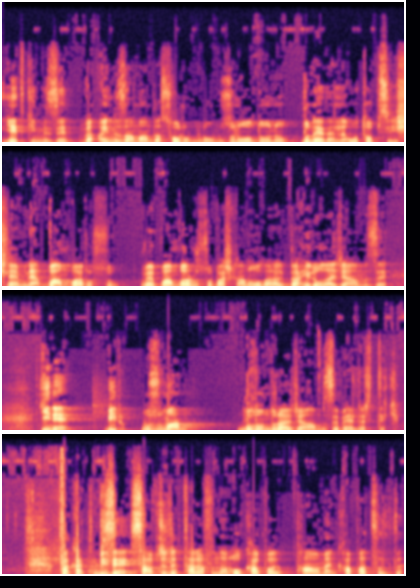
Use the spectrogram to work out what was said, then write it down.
yetkimizin ve aynı zamanda sorumluluğumuzun olduğunu, bu nedenle otopsi işlemine Van Barosu ve Van Barosu Başkanı olarak dahil olacağımızı, yine bir uzman bulunduracağımızı belirttik. Fakat bize savcılık tarafından o kapı tamamen kapatıldı.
